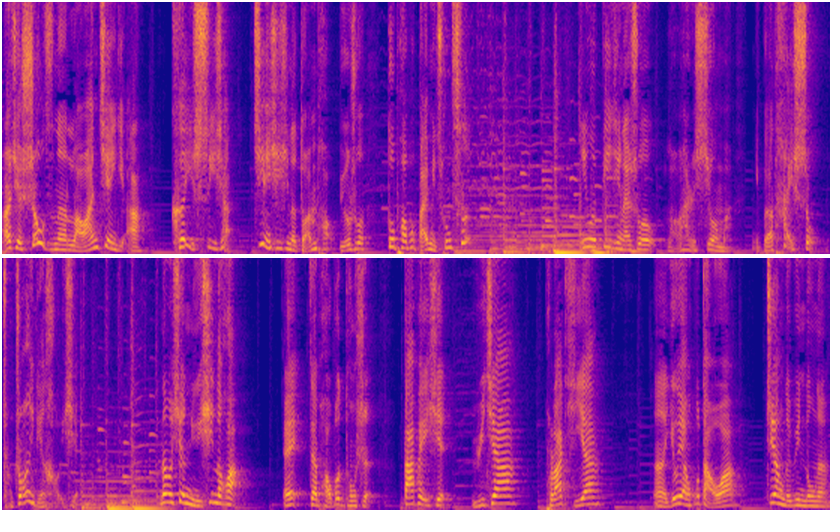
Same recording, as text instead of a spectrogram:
而且瘦子呢，老安建议啊，可以试一下间歇性的短跑，比如说多跑跑百米冲刺。因为毕竟来说，老安还是希望嘛，你不要太瘦，长壮一点好一些。那么像女性的话，哎，在跑步的同时搭配一些瑜伽、普拉提呀，嗯，有氧舞蹈啊这样的运动呢，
